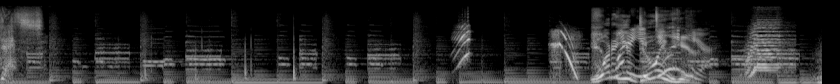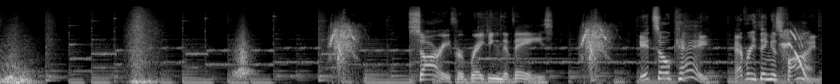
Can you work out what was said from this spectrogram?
Yes! What are, you, doing, here? Sorry for breaking the vase. It's okay. Everything is fine.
